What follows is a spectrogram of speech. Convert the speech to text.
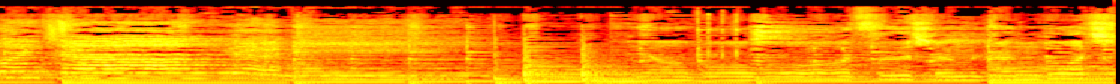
春江月明。漂泊我此生人多情。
